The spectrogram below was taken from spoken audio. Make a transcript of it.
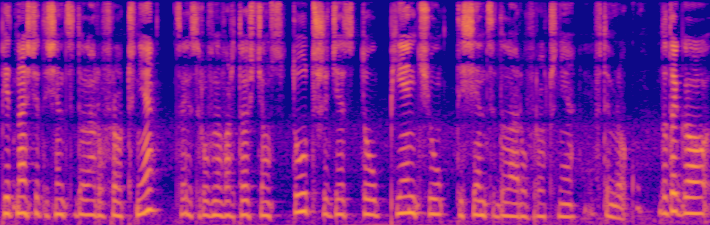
15 tysięcy dolarów rocznie, co jest równowartością 135 tysięcy dolarów rocznie w tym roku. Do tego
